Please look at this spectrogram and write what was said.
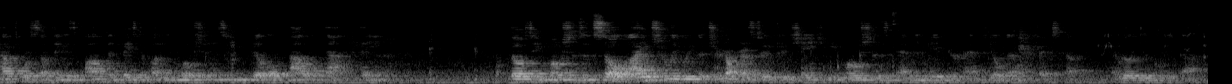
have towards something is often based upon the emotions you feel about that thing. Those emotions. And so I truly believe that true doctrine understood can change emotions and behavior and heal them and fix them. I really do believe that.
